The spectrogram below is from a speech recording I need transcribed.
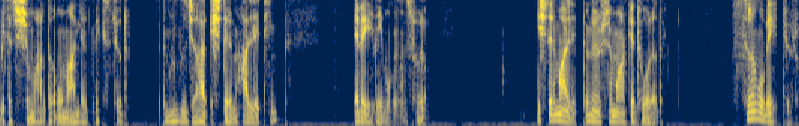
Birkaç işim vardı. Onu halletmek istiyordum. Dedim hızlıca işlerimi halledeyim. Eve geleyim ondan sonra. İşlerimi hallettim. Dönüşte markete uğradım. Sıramı bekliyorum.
